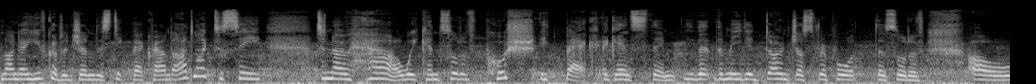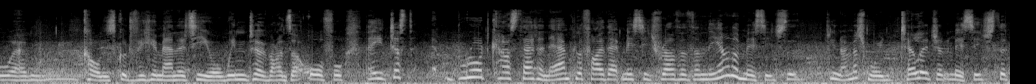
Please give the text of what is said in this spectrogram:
Know you've got a journalistic background. I'd like to see, to know how we can sort of push it back against them. That the media don't just report the sort of, oh, um, coal is good for humanity or wind turbines are awful. They just broadcast that and amplify that message rather than the other message, that you know, much more intelligent message that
